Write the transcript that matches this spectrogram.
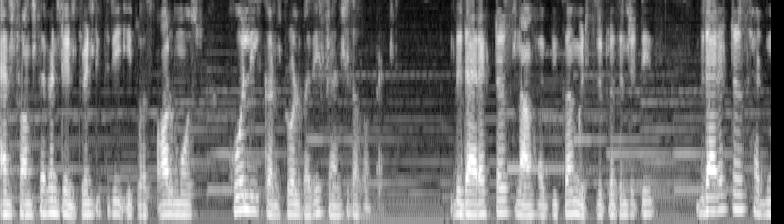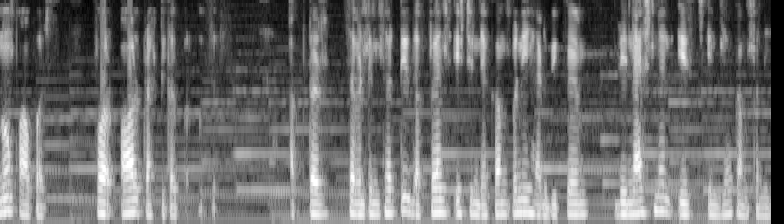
and from 1723 it was almost wholly controlled by the French government. The directors now have become its representatives. The directors had no powers for all practical purposes. After 1730, the French East India Company had become the National East India Company.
